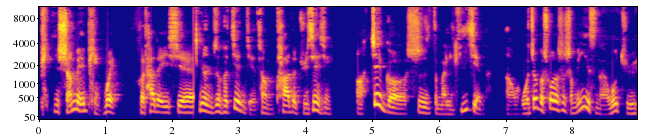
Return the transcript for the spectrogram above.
品审美品味和它的一些认知和见解上它的局限性啊，这个是怎么理解呢？啊，我这个说的是什么意思呢？我举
